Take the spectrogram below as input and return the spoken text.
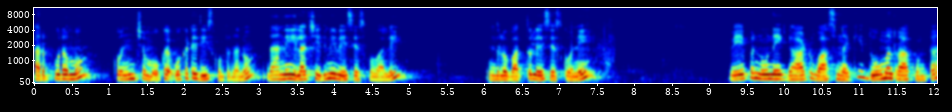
కర్పూరము కొంచెం ఒక ఒకటే తీసుకుంటున్నాను. దాన్ని ఇలా చెదిమి వేసేసుకోవాలి. ఇందులో వత్తులు వేసేసుకొని వేప నూనె ఘాటు వాసనకి దోమలు రాకుండా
